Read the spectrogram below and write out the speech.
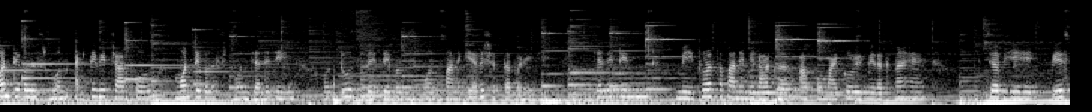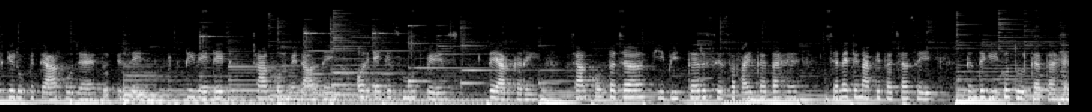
one tablespoon activate charcoal one tablespoon gelatin और टू टेबल स्पून पानी की आवश्यकता पड़ेगी। जेलेटिन में थोड़ा सा पानी मिलाकर आपको माइक्रोवेव में रखना है। जब ये पेस्ट के रूप में तैयार हो जाए तो इसे एक्टिवेटेड चारकोल में डाल दें और एक स्मूथ पेस्ट तैयार करें। चारकोल त्वचा की भीतर से सफ़ाई करता है। जेलेटिन आपकी त्वचा से गंदगी को दूर करता है।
